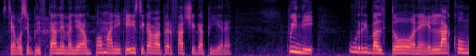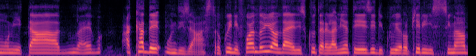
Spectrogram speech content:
stiamo semplificando in maniera un po' manicheistica ma per farci capire. Quindi un ribaltone, la comunità, eh, accade un disastro. Quindi quando io andai a discutere la mia tesi, di cui ero fierissima,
